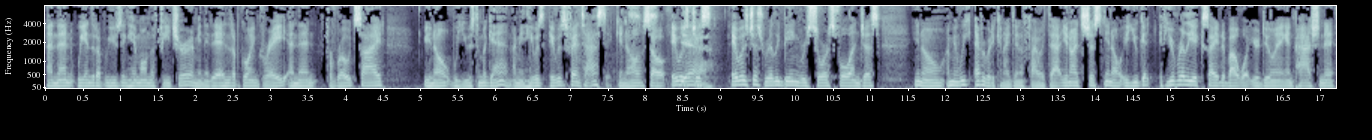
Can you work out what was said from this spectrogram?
and then we ended up using him on the feature. I mean, it ended up going great, and then for roadside, you know, we used him again. I mean, he was it was fantastic, you know. So it was Yeah. just it was just really being resourceful and just you know, I mean, we everybody can identify with that. You know, it's just you know, you get if you're really excited about what you're doing and passionate,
